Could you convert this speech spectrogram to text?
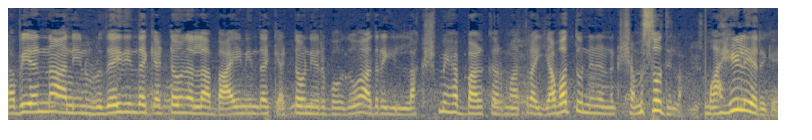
ರವಿಯನ್ನ ನೀನು ಹೃದಯದಿಂದ ಕೆಟ್ಟವನಲ್ಲ, ಬಾಯಿನಿಂದ ಕೆಟ್ಟವನಿರ್ಬೋದು ಆದರೆ ಈ ಲಕ್ಷ್ಮಿ ಹೆಬ್ಬಾಳ್ಕರ್ ಮಾತ್ರ ಯಾವತ್ತೂ ನಿನ್ನನ್ನು ಕ್ಷಮಿಸೋದಿಲ್ಲ. ಮಹಿಳೆಯರಿಗೆ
